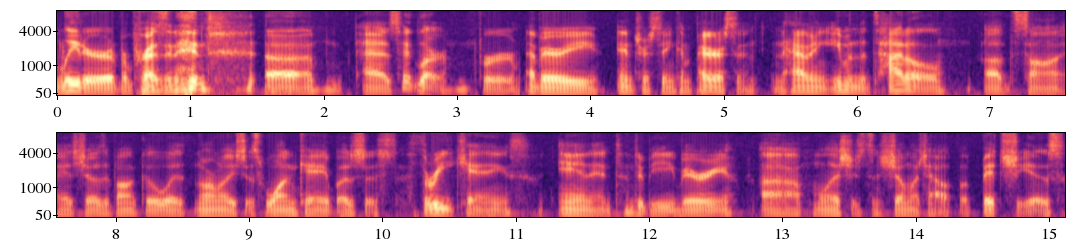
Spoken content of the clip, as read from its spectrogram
leader of a president, uh, as Hitler for a very interesting comparison. And having even the title of the song, it shows Ivanka with normally it's just 1K, but it's just 3Ks in it to be very uh, malicious and show much how of a bitch she is.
